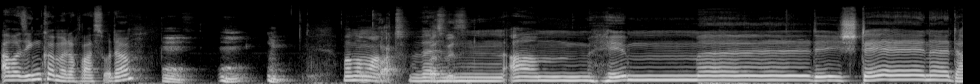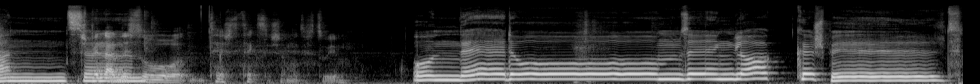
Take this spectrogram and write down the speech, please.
aber singen können wir doch was, oder? Mm, mm, mm. Wollen wir oh mal. Gott, Wenn am Himmel die Sterne tanzen. Ich bin da nicht so textsicher, muss ich zugeben. Und der Dom sin Glocke spielt.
